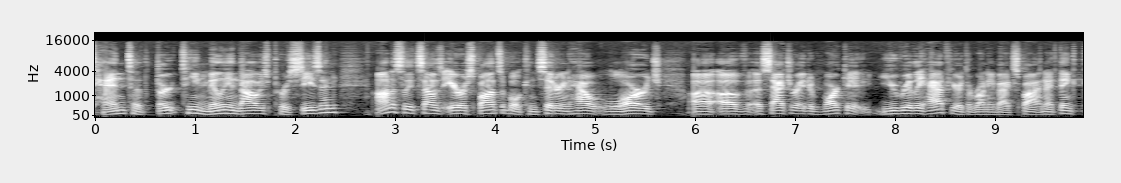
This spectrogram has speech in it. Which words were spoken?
10 to 13 million dollars per season honestly it sounds irresponsible considering how large uh, of a saturated market you really have here at the running back spot and i think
